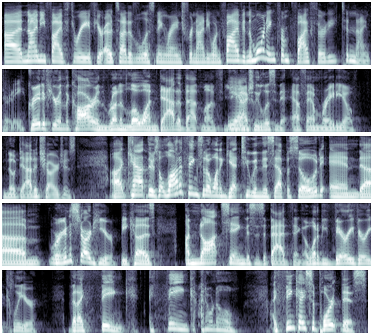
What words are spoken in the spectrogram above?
Uh, 95.3 if you're outside of the listening range for 91.5 in the morning from 5.30 to 9.30. Great if you're in the car and running low on data that month. You Yeah. can actually listen to FM radio, no data charges. Uh, Kat, there's a lot of things that I want to get to in this episode, and um, we're going to start here because I'm not saying this is a bad thing. I want to be very, very clear that I think, I think, I don't know, I think I support this.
